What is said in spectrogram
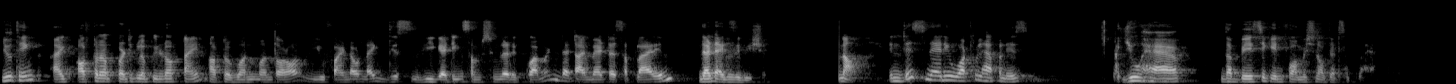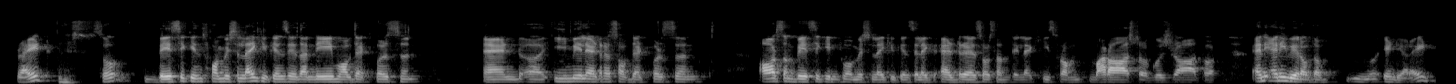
you think like after a particular period of time after one month or all you find out like this we getting some similar requirement that i met a supplier in that exhibition now in this scenario what will happen is you have the basic information of that supplier right Yes. so basic information like you can say the name of that person and uh, email address of that person or some basic information like you can say like address or something like he's from Maharashtra or Gujarat or any anywhere of the mm, India, right?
